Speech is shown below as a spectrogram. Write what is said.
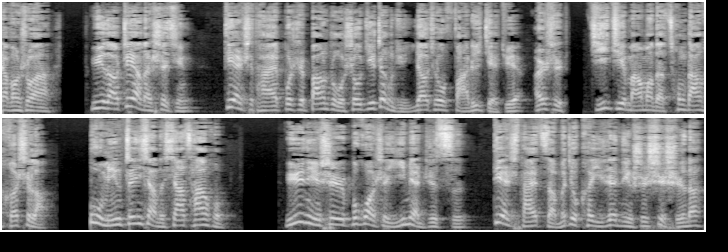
沙峰说啊，遇到这样的事情，电视台不是帮助收集证据，要求法律解决，而是急急忙忙的充当和事佬，不明真相的瞎掺和。于女士不过是一面之词，电视台怎么就可以认定是事实呢？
